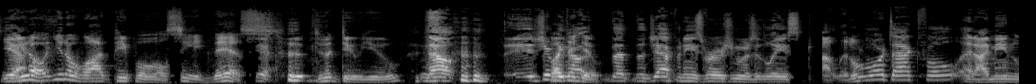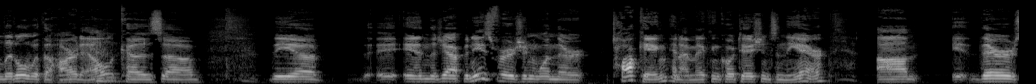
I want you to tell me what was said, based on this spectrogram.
Yeah. you don't, you don't want people seeing this, Yeah. do, do you? Now, it should be noted that the Japanese version was at least a little more tactful, and I mean little with a hard L, because uh, the uh, in the Japanese version when they're talking, and I'm making quotations in the air, um, it, there's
